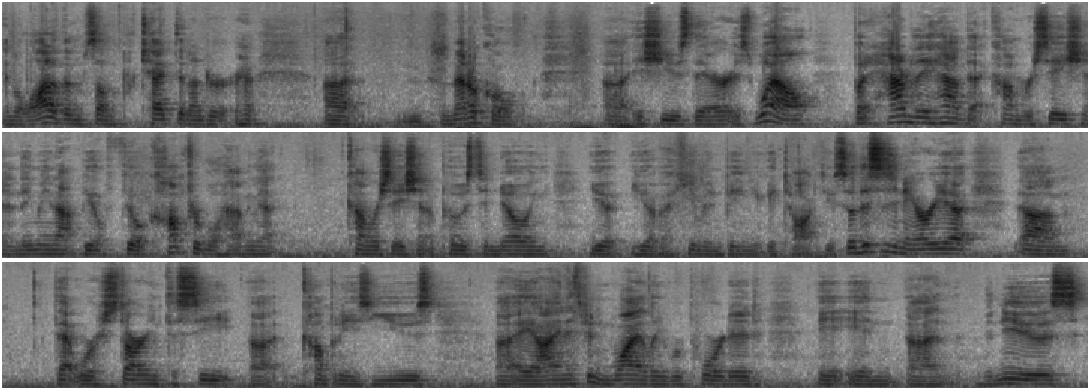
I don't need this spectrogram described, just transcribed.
and a lot of them some protected under uh, medical uh, issues there as well but how do they have that conversation? They may not be, feel comfortable having that conversation opposed to knowing you, you have a human being you can talk to. So this is an area um, that we're starting to see uh, companies use uh, ai and it's been widely reported in, in uh, the news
